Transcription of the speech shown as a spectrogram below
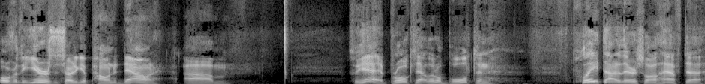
over the years it started to get pounded down. Um, so yeah, it broke that little bolt and plate out of there. So I'll have to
